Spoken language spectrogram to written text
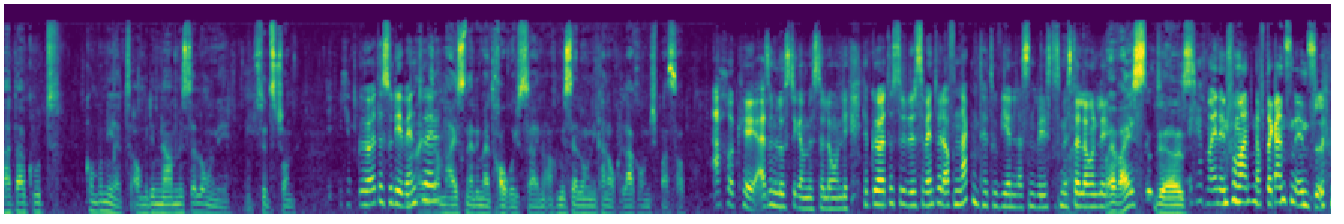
hat da gut komponiert, auch mit dem Namen Mr. Lonely. Das sitzt schon. Ich habe gehört, dass du dir eventuell... Einsam heißt nicht immer traurig sein. Ach, Mr. Lonely kann auch lachen und Spaß haben. Ach, okay, also ein lustiger Mr. Lonely. Ich habe gehört, dass du dir das eventuell auf den Nacken tätowieren lassen willst, das Mr. Lonely. Woher weißt du das? Ich habe meine Informanten auf der ganzen Insel.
